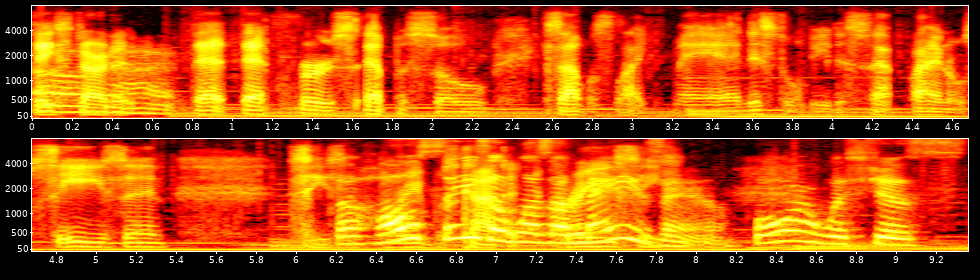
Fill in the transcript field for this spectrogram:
They Oh, started God. that that first episode because I was like, man, this gonna be the final season. Season the whole three season was crazy. amazing. Four was just,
